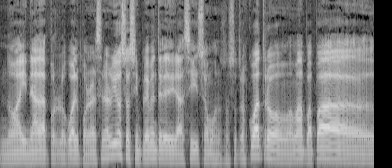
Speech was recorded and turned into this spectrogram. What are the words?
no hay nada por lo cual ponerse nervioso, simplemente le dirá, sí, somos nosotros cuatro, mamá, papá,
